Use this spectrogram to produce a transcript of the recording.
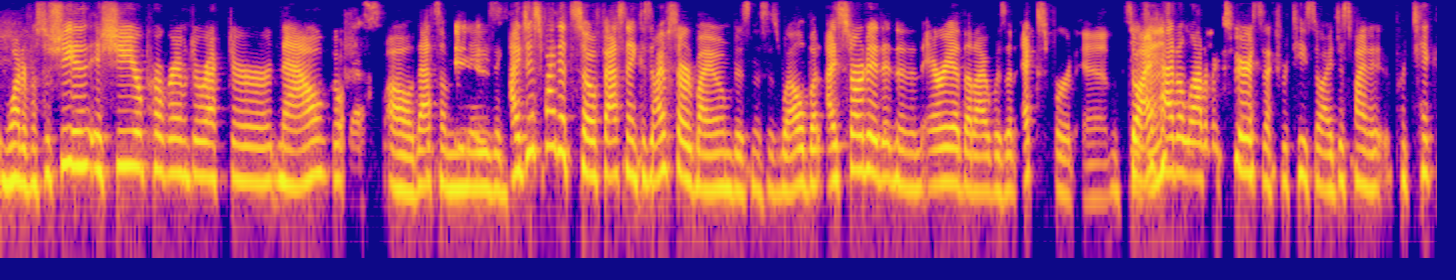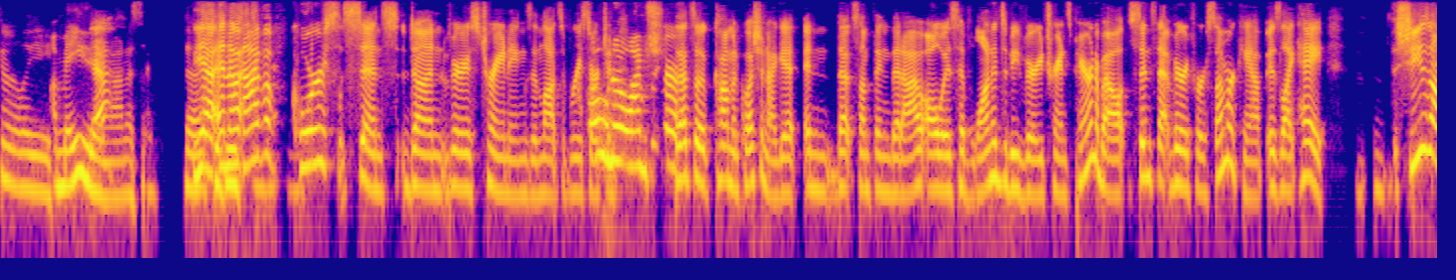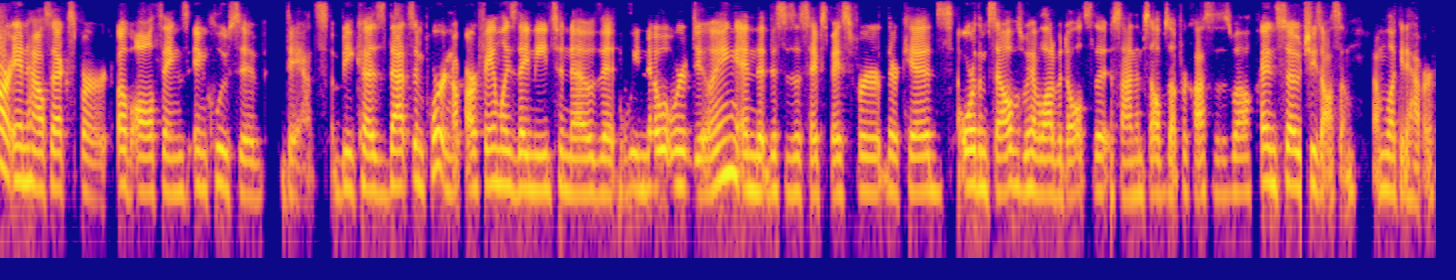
Wonderful. So she is, is she your program director now? Yes. Oh, that's amazing. I just find it so fascinating because I've started my own business as well, but I started in an area that I was an expert in. So mm-hmm. I had a lot of experience and expertise. So I just find it particularly amazing, yeah. honestly. To, yeah, to and I've of course since done various trainings and lots of research. Oh no, I'm sure that's a common question I get, and that's something that I always have wanted to be very transparent about since that very first summer camp. Is like, hey, she's our in-house expert of all things inclusive dance because that's important. Our families they need to know that we know what we're doing and that this is a safe space for their kids or themselves. We have a lot of adults that sign themselves up for classes as well. And so she's awesome. I'm lucky to have her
